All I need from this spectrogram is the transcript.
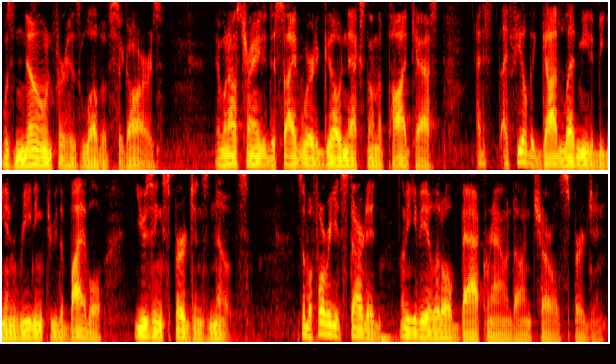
was known for his love of cigars. And when I was trying to decide where to go next on the podcast, I just I feel that God led me to begin reading through the Bible using Spurgeon's notes. So before we get started, let me give you a little background on Charles Spurgeon.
